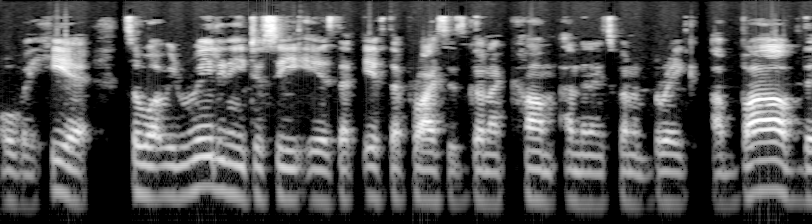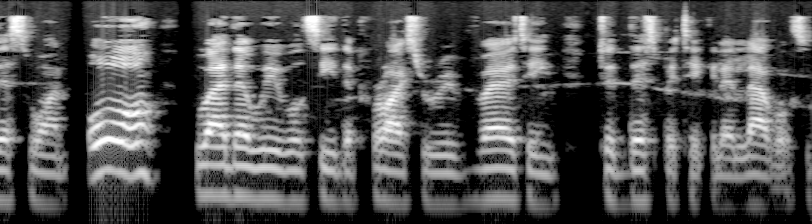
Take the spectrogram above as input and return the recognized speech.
over here. So what we really need to see is that if the price is going to come and then it's going to break above this one or whether we will see the price reverting to this particular level. So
